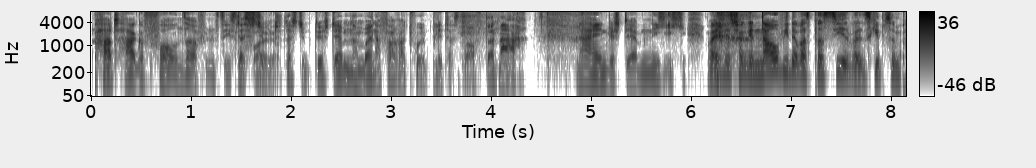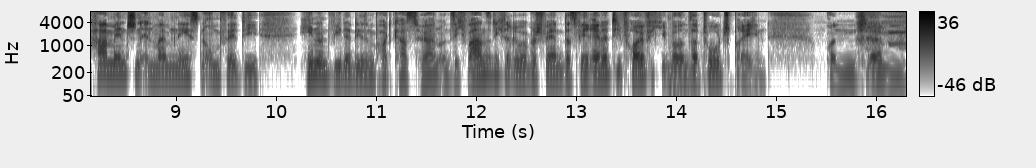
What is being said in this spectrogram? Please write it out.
paar Tage vor unserer 50. Das Folge. stimmt, das stimmt. Wir sterben dann bei einer Fahrradtour in Blittersdorf danach. Nein, wir sterben nicht. Ich weiß jetzt schon genau wieder, was passiert, weil es gibt so ein paar Menschen in meinem nächsten Umfeld, die hin und wieder diesen Podcast hören und sich wahnsinnig darüber beschweren, dass wir relativ häufig über unser Tod sprechen. Und ähm,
